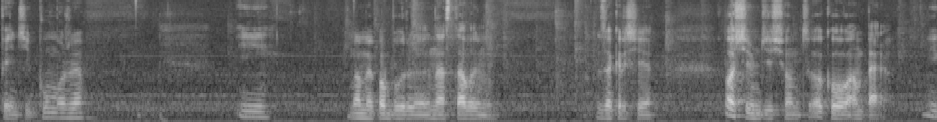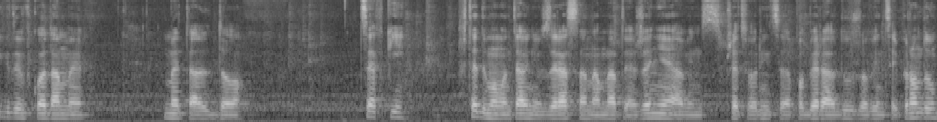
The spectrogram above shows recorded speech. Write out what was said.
Pięć i pół może. I mamy pobór na stałym zakresie 80 około ampera. I gdy wkładamy metal do cewki, wtedy momentalnie wzrasta nam natężenie, a więc przetwornica pobiera dużo więcej prądu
